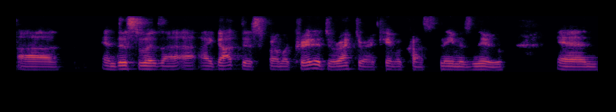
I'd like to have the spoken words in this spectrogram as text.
Uh, and this was, I, I got this from a creative director I came across, name is New. And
